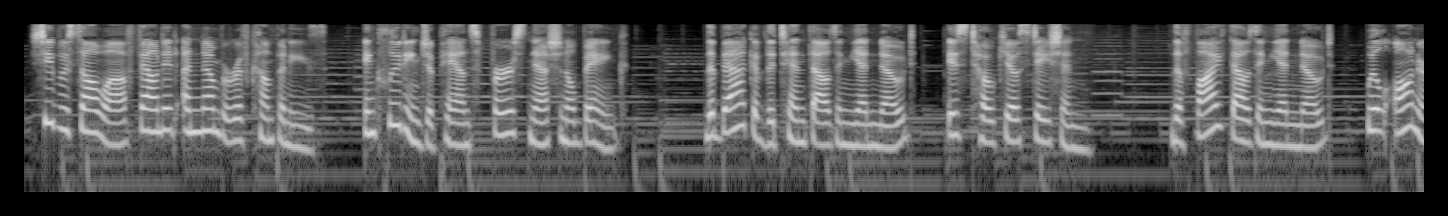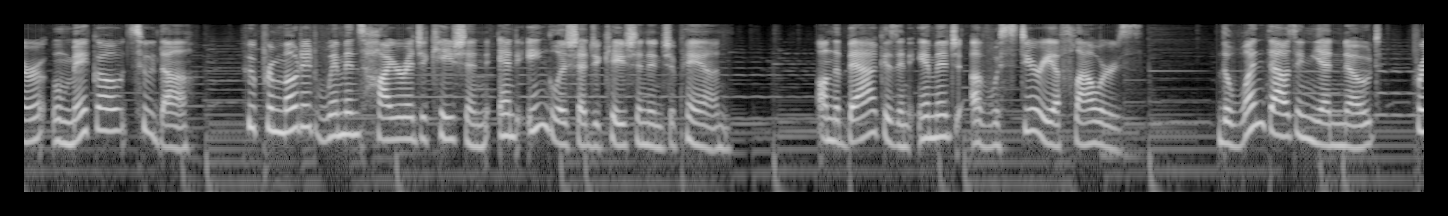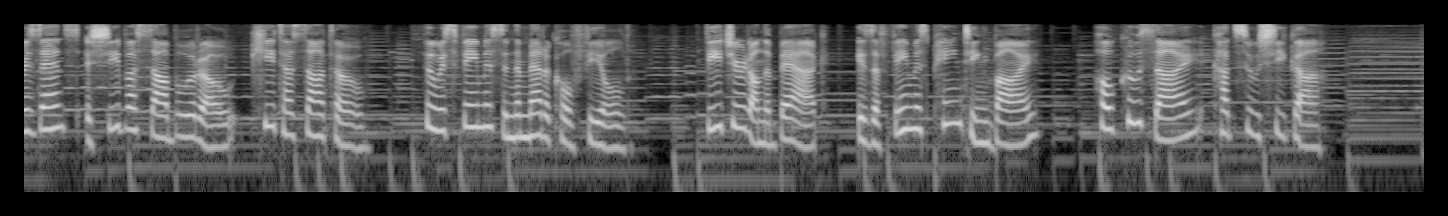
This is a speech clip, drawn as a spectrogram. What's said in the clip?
Shibusawa founded a number of companies, including Japan's first national bank. The back of the 10,000 yen note is Tokyo Station. The 5,000 yen note will honor Umeko Tsuda, who promoted women's higher education and English education in Japan. On the back is an image of wisteria flowers. The 1,000 yen note presents Shibasaburo Kitasato, who is famous in the medical field. Featured on the back is a famous painting by Hokusai Katsushika.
